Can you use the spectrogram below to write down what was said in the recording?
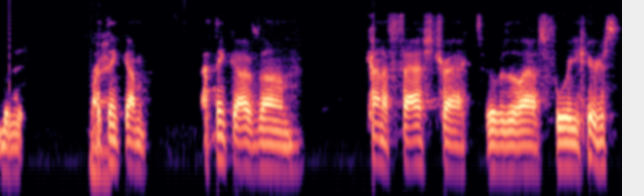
But right. I think I'm, I think I've um, kind of fast tracked over the last four years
